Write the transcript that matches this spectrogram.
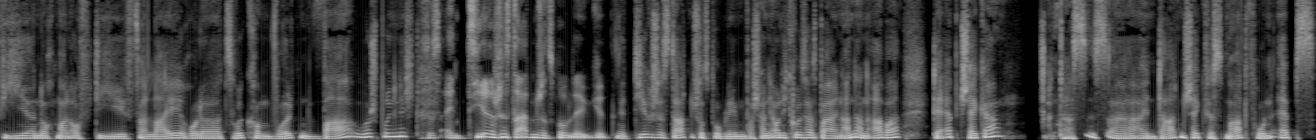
wir nochmal auf die Verleihrolle zurückkommen wollten, war ursprünglich Dass es ein tierisches Datenschutzproblem gibt. ein tierisches Datenschutzproblem. Wahrscheinlich auch nicht größer als bei allen anderen, aber der App-Checker, das ist äh, ein Datencheck für Smartphone-Apps,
